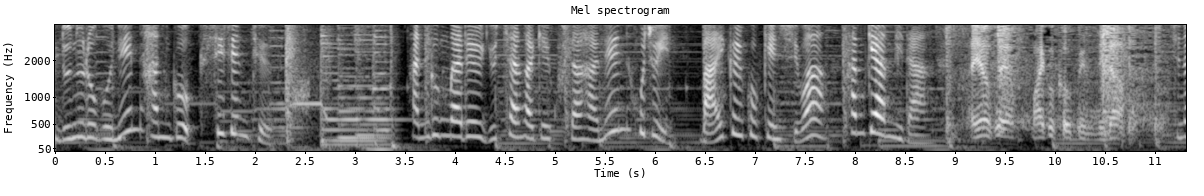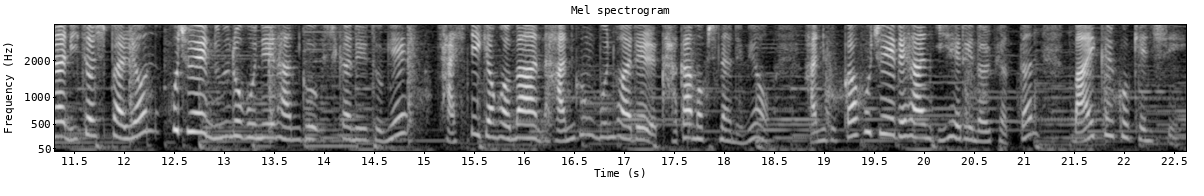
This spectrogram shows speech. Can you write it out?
눈으로 보는 한국 시즌2. 한국말을 유창하게 구사하는 호주인 마이클 코켄 씨와 함께 합니다. 안녕하세요. 마이클 코크입니다. 지난 2018년 호주의 눈으로 보는 한국 시간을 통해 자신이 경험한 한국 문화를 가감없이 나누며 한국과 호주에 대한 이해를 넓혔던 마이클 코켄 씨.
